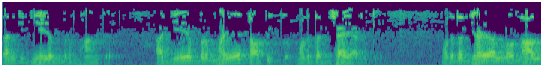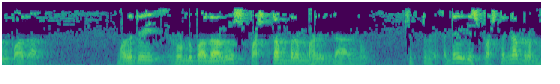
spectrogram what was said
దానికి జ్ఞేయ బ్రహ్మ అని పేరు. ఆ జ్ఞేయ బ్రహ్మయే టాపిక్ మొదటి అధ్యాయానికి. మొదటి అధ్యాయాల్లో నాలుగు పాదాలు. మొదటి రెండు పాదాలు స్పష్ట బ్రహ్మలింగాలను చెప్తున్నాయి. అంటే ఇది స్పష్టంగా బ్రహ్మ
